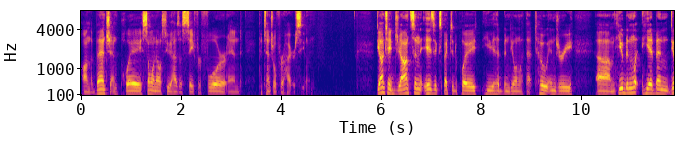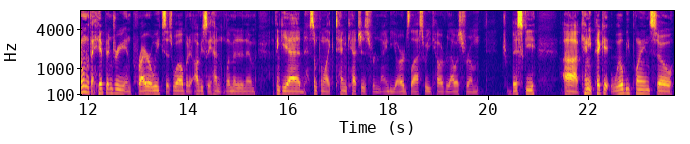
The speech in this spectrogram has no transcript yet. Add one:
on the bench and play someone else who has a safer floor and potential for higher ceiling. Diontae Johnson is expected to play. He had been dealing with that toe injury. Um, he had been he had been dealing with a hip injury in prior weeks as well, but it obviously hadn't limited him. I think he had something like 10 catches for 90 yards last week. However, that was from Trubisky. Uh, Kenny Pickett will be playing. So,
